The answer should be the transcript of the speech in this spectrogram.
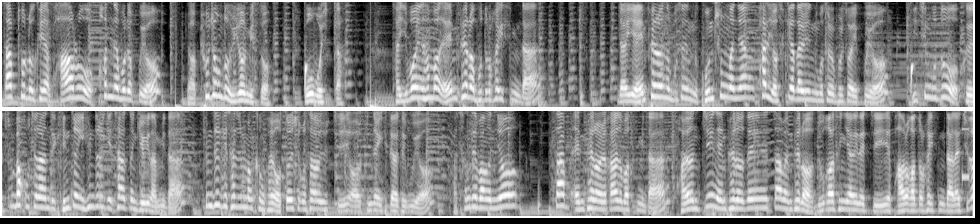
짭토를 그냥 바로 컷내버렸고요. 야 표정도 위험 있어. 너무 멋있다. 자 이번엔 한번 엠페러 보도록 하겠습니다. 야이 엠페러는 무슨 곤충 마냥 팔이 6개가 달리는 모습을 볼 수가 있고요. 이 친구도 그 숨바꼭질 하는데 굉장히 힘들게 찾았던 기억이 납니다. 힘들게 찾은 만큼 과연 어떤 식으로 싸워줄지 어, 굉장히 기대가 되고요. 자, 상대방은요 짭 엠페러를 깔아봤습니다. 과연 찐 엠페러 대 짭 엠페러 누가 승리하게 될지 바로 가도록 하겠습니다. 렛츠고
